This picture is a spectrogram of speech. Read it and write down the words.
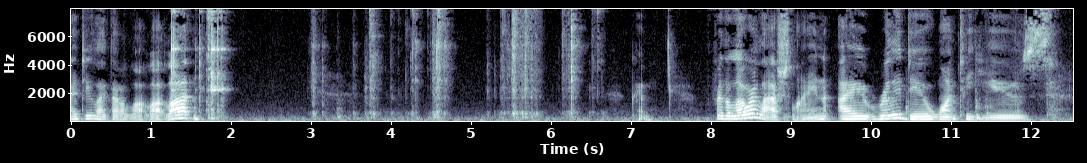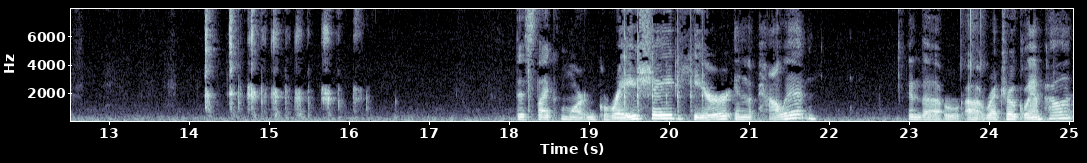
I do like that a lot, lot, lot. Okay. For the lower lash line, I really do want to use this like more gray shade here in the palette in the uh, Retro Glam palette.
